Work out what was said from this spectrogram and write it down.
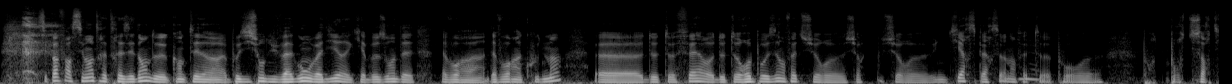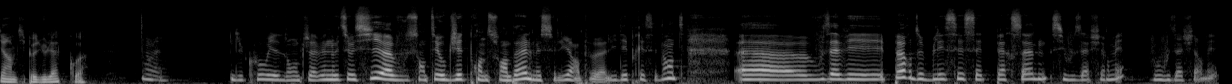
C'est pas forcément très très aidant de quand tu es dans la position du wagon, on va dire, et qu'il y a besoin d'avoir un, d'avoir un coup de main, euh, de te faire, de te reposer en fait sur euh, sur sur euh, une tierce personne en fait Mm. pour, pour pour te sortir un petit peu du lac quoi. Ouais. Du coup, oui, donc j'avais noté aussi, euh, vous vous sentez obligé de prendre soin d'elle, mais c'est lié un peu à l'idée précédente. Euh, vous avez peur de blesser cette personne si vous affirmez, vous vous affirmez?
